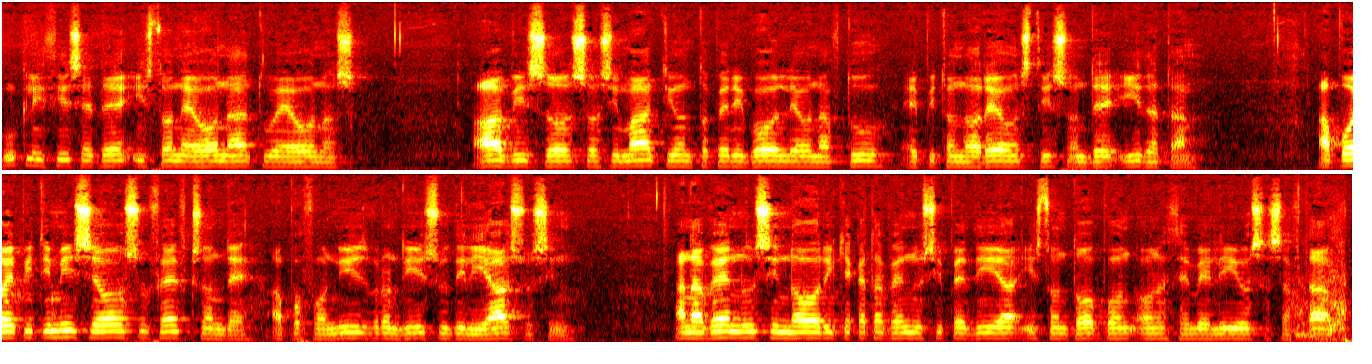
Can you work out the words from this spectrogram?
που κληθήσετε εις τον αιώνα του αιώνος. Άβυσος ο σημάτιον το περιβόλαιον αυτού, επί των ωραίων στήσονται ύδατα. Από επιτιμήσεώς σου φεύξονται, από φωνής βροντίσου δηλιάσουσιν. Αναβαίνουν συνόροι και καταβαίνουν η παιδεία εις των τόπων ον θεμελίωσας αυτά.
